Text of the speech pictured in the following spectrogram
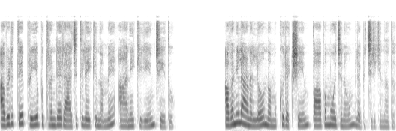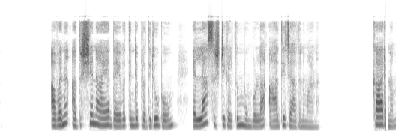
അവിടുത്തെ പ്രിയപുത്രന്റെ രാജ്യത്തിലേക്ക് നമ്മെ ആനയിക്കുകയും ചെയ്തു. അവനിലാണല്ലോ നമുക്കു രക്ഷയും പാപമോചനവും ലഭിച്ചിരിക്കുന്നത്. അവന് അദൃശ്യനായ ദൈവത്തിന്റെ പ്രതിരൂപവും എല്ലാ സൃഷ്ടികൾക്കും മുമ്പുള്ള ആദ്യജാതനുമാണ്. കാരണം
